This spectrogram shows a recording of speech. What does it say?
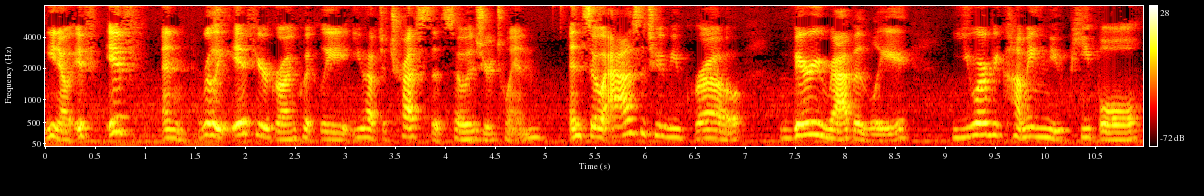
you know, if if and really if you're growing quickly, you have to trust that so is your twin. And so as the two of you grow very rapidly, you are becoming new people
